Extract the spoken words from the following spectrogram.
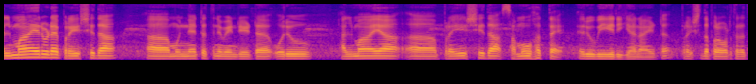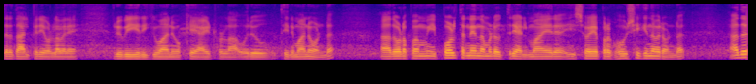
അൽമായരുടെ പ്രേക്ഷിത മുന്നേറ്റത്തിന് വേണ്ടിയിട്ട് ഒരു അൽമായ പ്രേക്ഷിത സമൂഹത്തെ രൂപീകരിക്കാനായിട്ട് പ്രേക്ഷിത പ്രവർത്തനത്തിന് താല്പര്യമുള്ളവരെ രൂപീകരിക്കുവാനും ഒക്കെ ആയിട്ടുള്ള ഒരു തീരുമാനമുണ്ട്. അതോടൊപ്പം ഇപ്പോൾ തന്നെ നമ്മുടെ ഒത്തിരി അൽമായർ ഈശോയെ പ്രഘോഷിക്കുന്നവരുണ്ട്. അത്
